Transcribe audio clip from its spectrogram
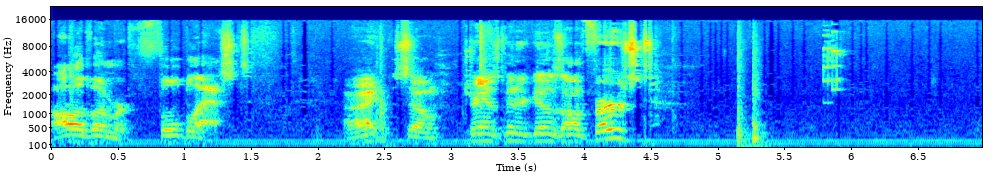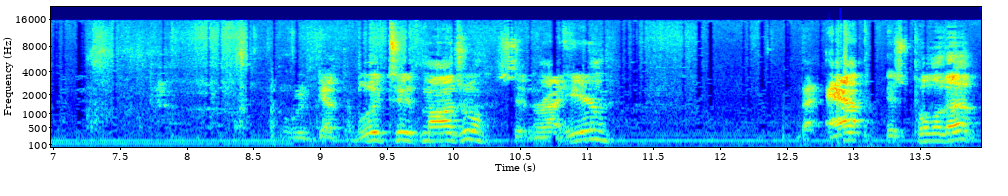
all of them are full blast. All right, so transmitter goes on first. We've got the Bluetooth module sitting right here. The app is pulled up.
